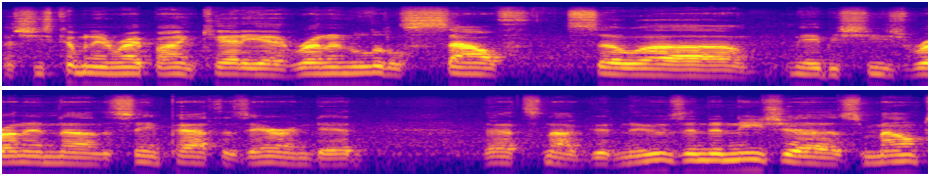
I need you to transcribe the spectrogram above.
Uh, she's coming in right behind Katia, running a little south, so uh, maybe she's running uh, the same path as Aaron did. That's not good news. Indonesia's Mount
